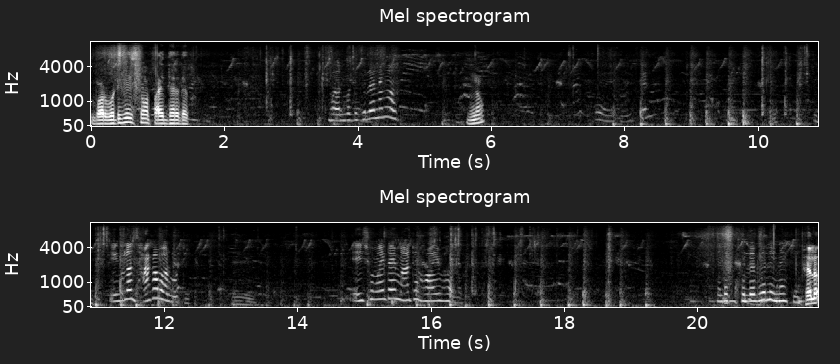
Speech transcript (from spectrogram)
বরবটি হয়েছে তোমার পায়ের ধারে দেখো। বরবটি তুলে নেব? নাও এগুলো ঝাঁকা বরবটি। এই সময়টাই মাঠে হয় ভালো। এটা খুলে ফেলি নাকি? ফেলো।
